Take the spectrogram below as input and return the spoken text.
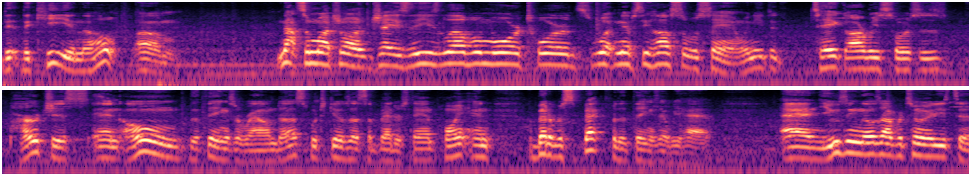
the, the key and the hope. Um, not so much on Jay Z's level, more towards what Nipsey Hussle was saying. We need to take our resources, purchase and own the things around us, which gives us a better standpoint and a better respect for the things that we have. And using those opportunities to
